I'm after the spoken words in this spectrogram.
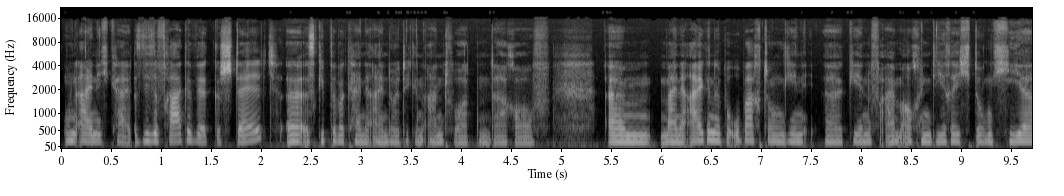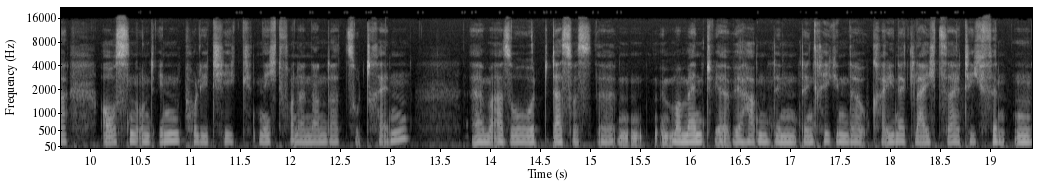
Uneinigkeit. Also diese Frage wird gestellt, äh, es gibt aber keine eindeutigen Antworten darauf. Ähm, meine eigenen Beobachtungen gehen, äh, gehen vor allem auch in die Richtung, hier Außen- und Innenpolitik nicht voneinander zu trennen. Ähm, also das, was äh, im Moment, wir, wir haben den, den Krieg in der Ukraine, gleichzeitig finden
